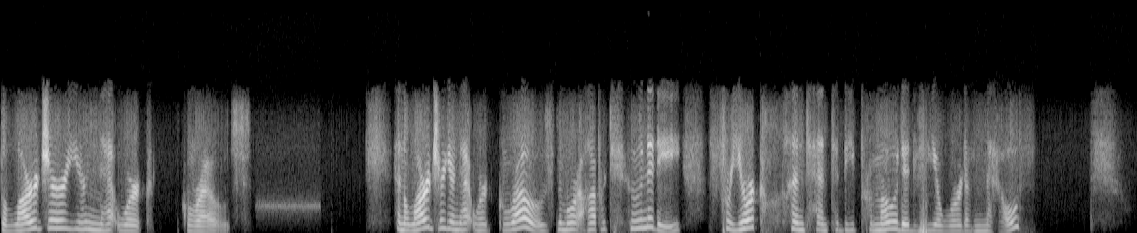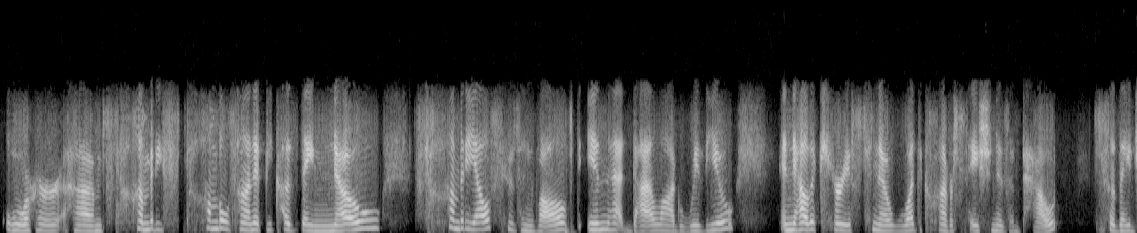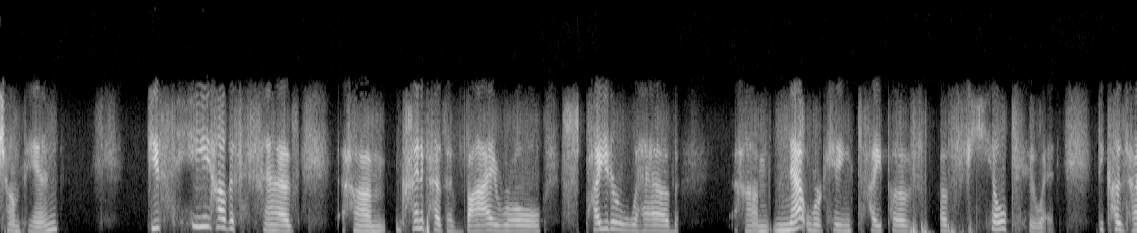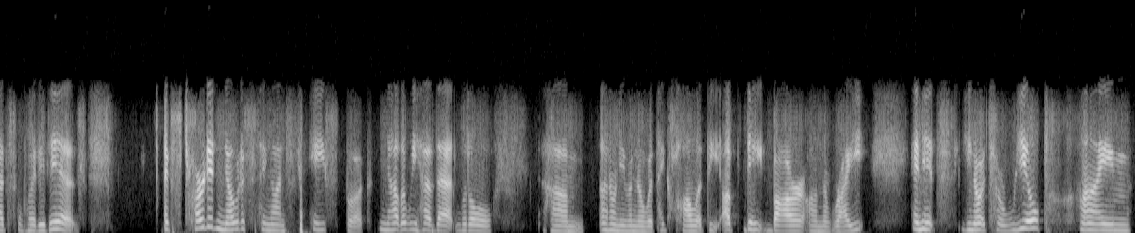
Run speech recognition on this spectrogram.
the larger your network grows. And the larger your network grows, the more opportunity for your content to be promoted via word of mouth or um, somebody stumbles on it because they know somebody else who's involved in that dialogue with you and now they're curious to know what the conversation is about so they jump in do you see how this has um, kind of has a viral spider web um, networking type of, of feel to it because that's what it is. I've started noticing on Facebook now that we have that little, um, I don't even know what they call it, the update bar on the right, and it's you know it's a real time,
